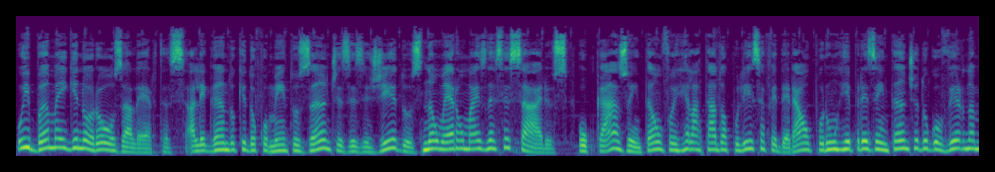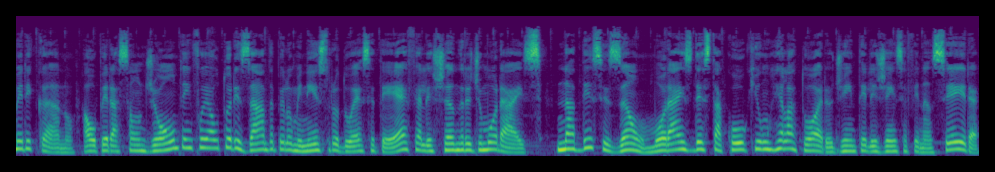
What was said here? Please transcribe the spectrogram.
O IBAMA ignorou os alertas, alegando que documentos antes exigidos não eram mais necessários. O caso, então, foi relatado à Polícia Federal por um representante do governo governo americano. A operação de ontem foi autorizada pelo ministro do STF, Alexandre de Moraes. Na decisão, Moraes destacou que um relatório de inteligência financeira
